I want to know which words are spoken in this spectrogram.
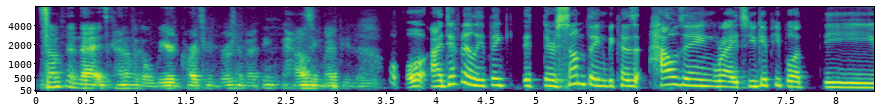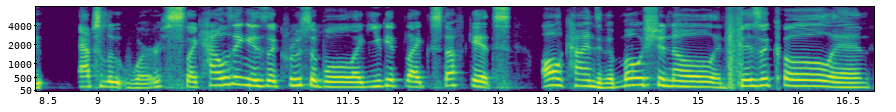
it's something that is kind of like a weird cartoon version. I think housing might be the Well, I definitely think it, there's something because housing, right? So you get people at the absolute worst. Like housing is a crucible. Like you get like stuff gets all kinds of emotional and physical and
